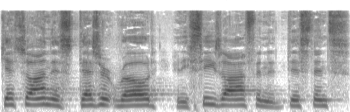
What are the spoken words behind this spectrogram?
gets on this desert road and he sees off in the distance,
